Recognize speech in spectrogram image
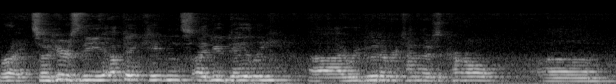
Right, so here's the update cadence I do daily. Uh, I reboot every time there's a kernel. Um,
